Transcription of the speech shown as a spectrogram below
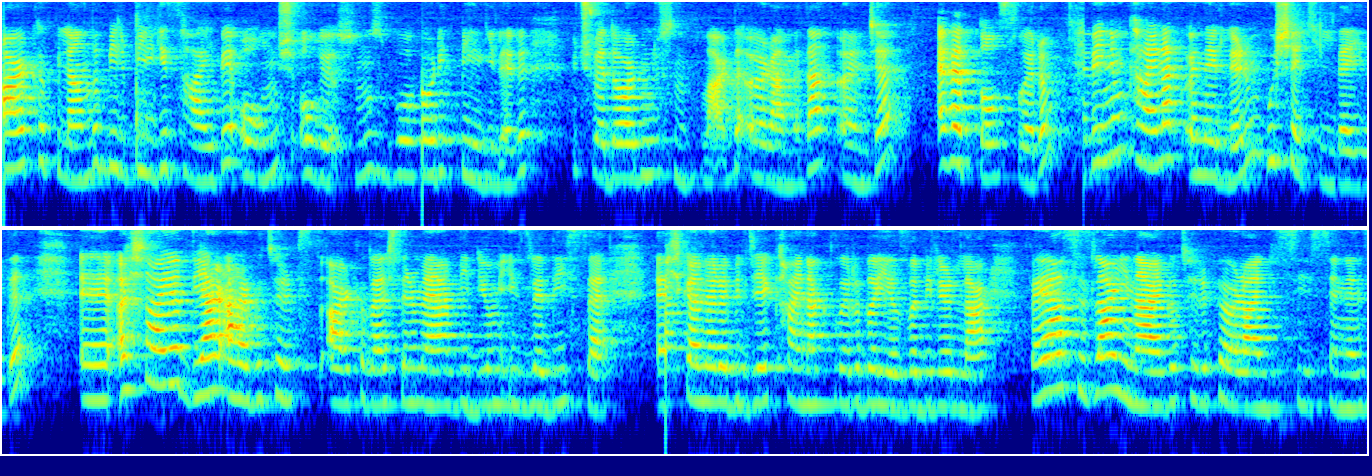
arka planda bir bilgi sahibi olmuş oluyorsunuz. Bu teorik bilgileri 3 ve 4. sınıflarda öğrenmeden önce. Evet dostlarım, benim kaynak önerilerim bu şekildeydi. E, aşağıya diğer ergoterapist arkadaşlarım eğer videomu izlediyse e, başka önerebileceği kaynakları da yazabilirler. Veya sizler yine ergoterapi öğrencisiyseniz,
